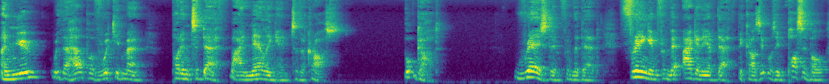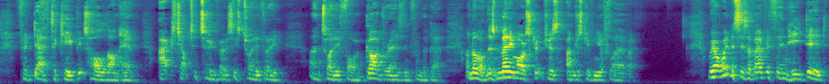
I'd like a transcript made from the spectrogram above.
And you, with the help of wicked men, put him to death by nailing him to the cross. But God, raised him from the dead, freeing him from the agony of death because it was impossible for death to keep its hold on him. Acts chapter 2, verses 23 and 24. God raised him from the dead. Another one, there's many more scriptures, I'm just giving you a flavour. We are witnesses of everything he did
